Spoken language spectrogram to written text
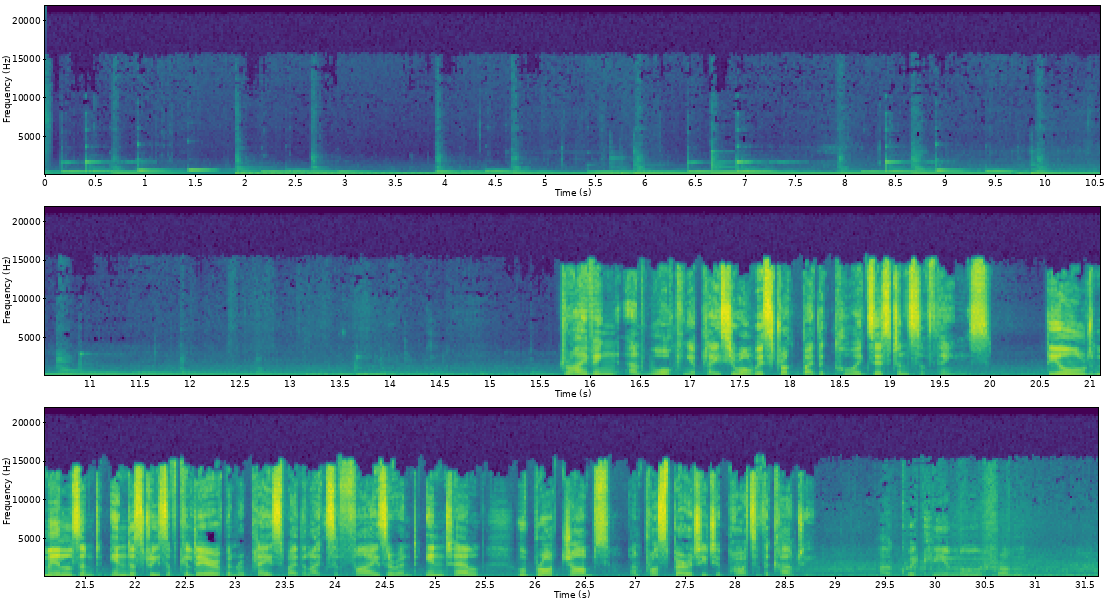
Driving and walking a place, you're always struck by the coexistence of things. The old mills and industries of Kildare have been replaced by the likes of Pfizer and Intel, who've brought jobs and prosperity to parts of the county. How quickly you move from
